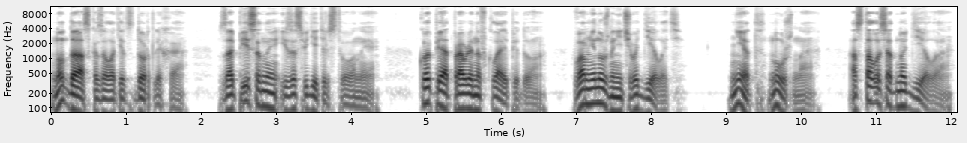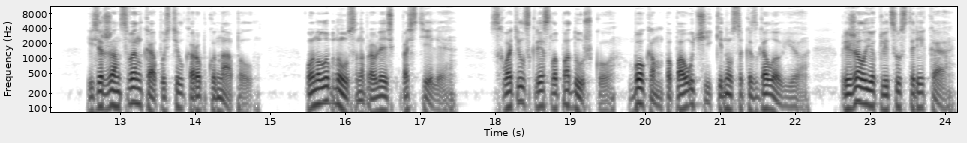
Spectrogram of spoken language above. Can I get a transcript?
Ну да, сказал отец Дортлиха. Записаны и засвидетельствованы. Копия отправлена в Клайпеду. Вам не нужно ничего делать. Нет, нужно. Осталось одно дело. И сержант Свенка опустил коробку на пол. Он улыбнулся, направляясь к постели. Схватил с кресла подушку, боком по паучьи кинулся к изголовью, прижал ее к лицу старика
